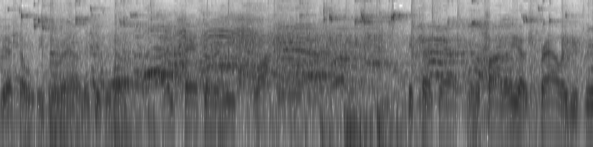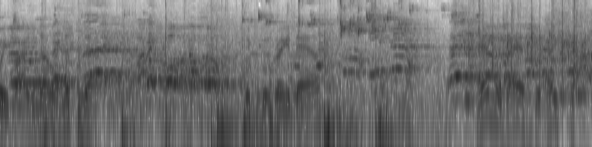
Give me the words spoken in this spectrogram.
Got a couple people around and gives it up. Nice pass underneath. Block. Kick back out. Number five, there he goes. Crowley before he fires another one. Misses that. Dick's going to bring it down. And the basket. Nice shot.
